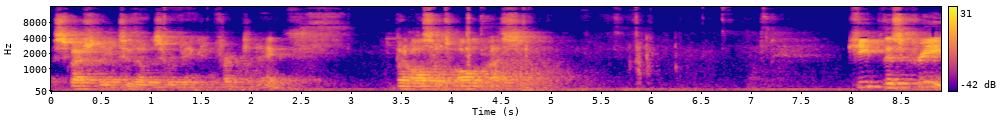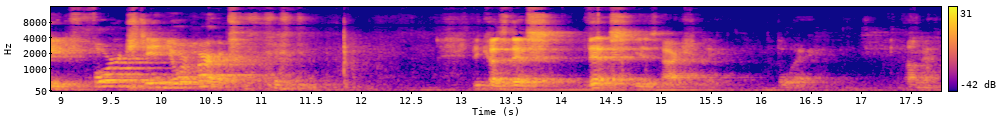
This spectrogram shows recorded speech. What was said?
especially to those who are being confirmed today, but also to all of us. Keep this creed forged in your heart. because this, this is actually the way. Amen.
